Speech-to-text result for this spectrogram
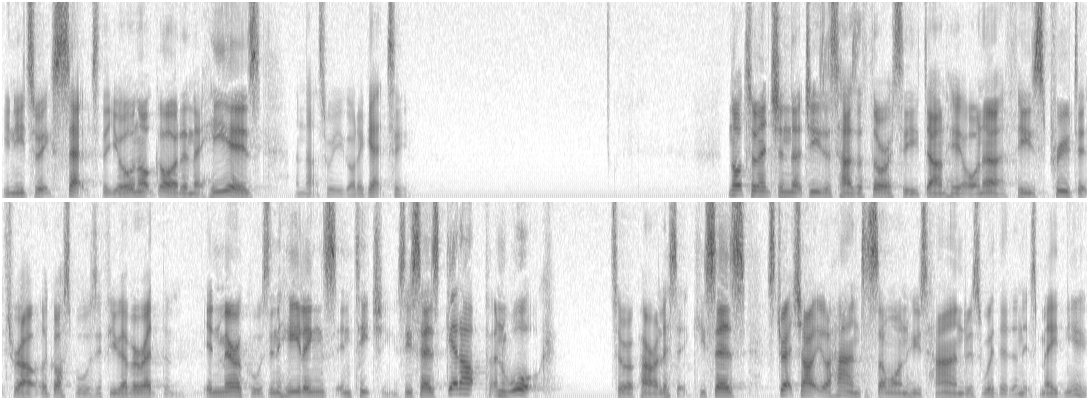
You need to accept that you're not God and that he is, and that's where you've got to get to. Not to mention that Jesus has authority down here on earth. He's proved it throughout the Gospels if you've ever read them, in miracles, in healings, in teachings. He says, Get up and walk to a paralytic. He says, Stretch out your hand to someone whose hand is withered and it's made new.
